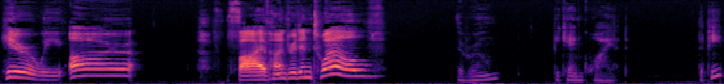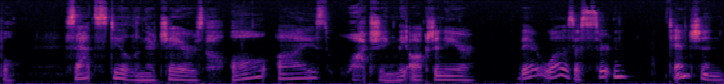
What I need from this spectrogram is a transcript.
Here we are 512. The room became quiet. The people sat still in their chairs, all eyes watching the auctioneer. There was a certain tension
